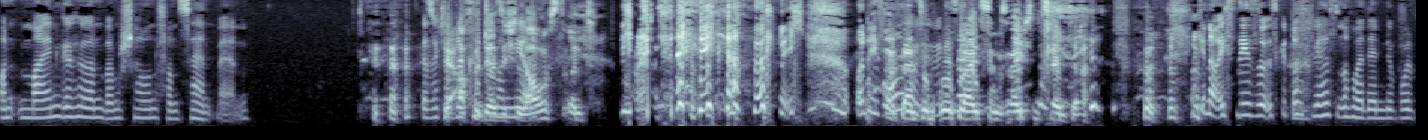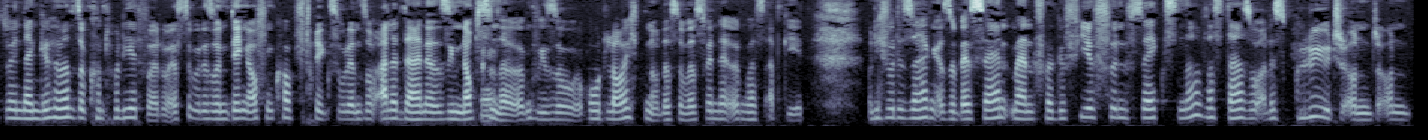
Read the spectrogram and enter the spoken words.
und mein Gehirn beim Schauen von Sandman. Also ich der glaub, Affe, der sich laust und ja, wirklich. Und ich sage, und dann zum Hochleistungsrechencenter. genau, ich sehe so, es gibt doch, wie heißt es nochmal denn, wo, wenn dein Gehirn so kontrolliert wird, weißt du, wo du so ein Ding auf den Kopf trägst, wo dann so alle deine Synopsen ja. da irgendwie so rot leuchten oder sowas, wenn da irgendwas abgeht. Und ich würde sagen, also bei Sandman Folge 4, 5, 6, ne, was da so alles glüht und, und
